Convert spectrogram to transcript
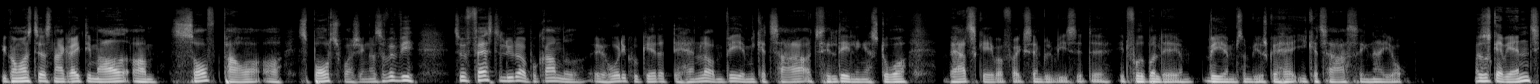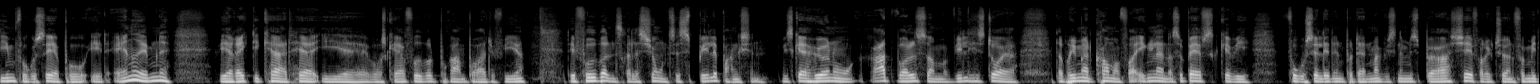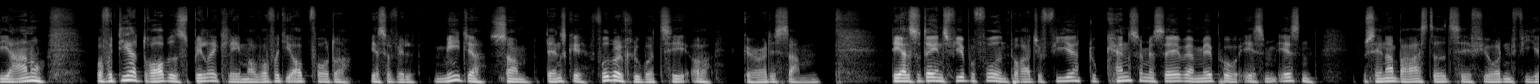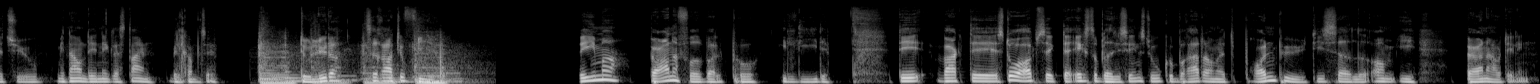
Vi kommer også til at snakke rigtig meget om soft power og sportswashing, og så vil vi så vil faste lyttere af programmet øh, hurtigt kunne gætte, at det handler om VM i Katar og tildeling af store værtskaber, for eksempelvis et, øh, et fodbold-VM, øh, som vi jo skal have i Katar senere i år. Og så skal vi anden time fokusere på et andet emne, vi har rigtig kært her i øh, vores kære fodboldprogram på Radio 4. Det er fodboldens relation til spillebranchen. Vi skal høre nogle ret voldsomme og vilde historier, der primært kommer fra England, og så bagefter skal vi fokusere lidt ind på Danmark. Vi skal nemlig spørge chefredaktøren for Mediano, hvorfor de har droppet spilreklamer, og hvorfor de opfordrer ja, såvel medier som danske fodboldklubber til at gøre det samme. Det er altså dagens 4 på foden på Radio 4. Du kan, som jeg sagde, være med på sms'en du sender bare afsted til 1424. Mit navn det er Niklas Stein. Velkommen til. Du lytter til Radio 4. Rimer børnefodbold på elite. Det vagte stor opsigt, da Ekstrabladet i seneste uge kunne berette om, at Brøndby de sadlede om i børneafdelingen.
